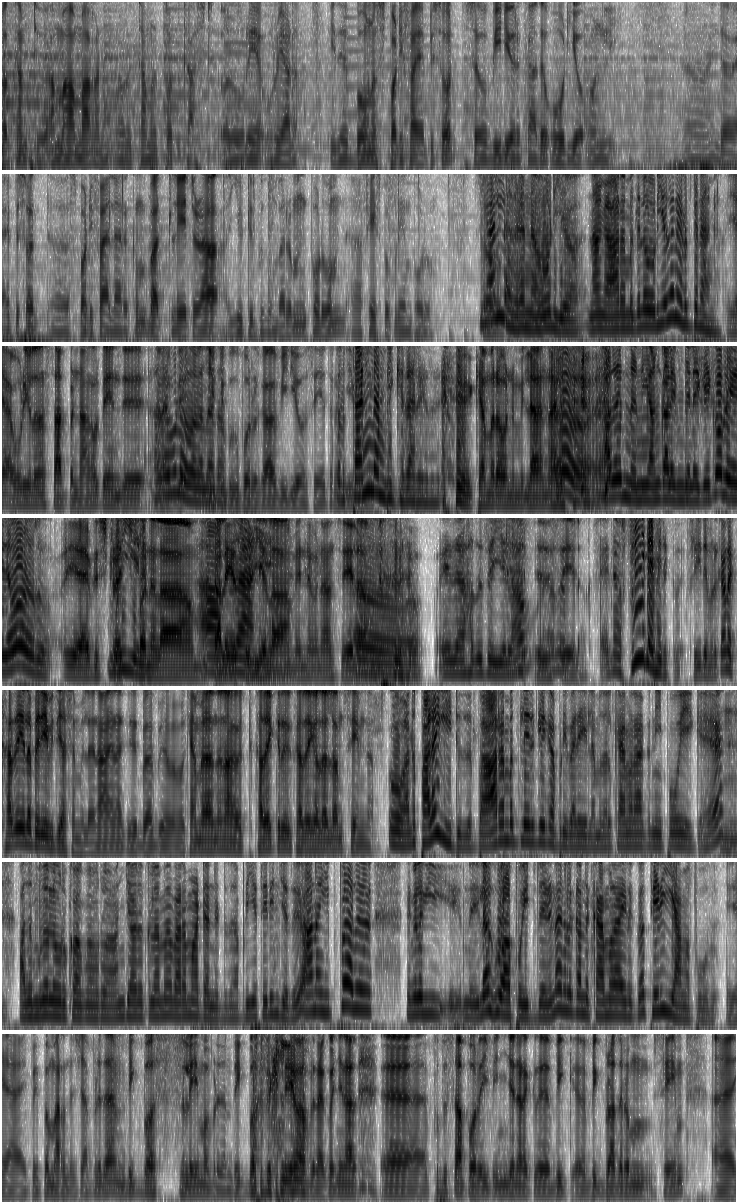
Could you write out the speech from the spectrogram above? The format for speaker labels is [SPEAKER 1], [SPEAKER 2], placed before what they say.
[SPEAKER 1] Welcome to அம்மா மகனும் ஒரு தமிழ் பாட்காஸ்ட் ஒரு உரைய உரையாடல் இது bonus Spotify episode so video இருக்காது ஆடியோ ஓன்லி இந்த எபிசோட் ஸ்பாட்டிஃபைல இருக்கும் பட் லேட்டராக யூடியூப்புக்கும் வரும் போடுவோம் ஃபேஸ்புக்லேயும் போடுவோம்.
[SPEAKER 2] நல்லது என்ன ஓடியோ? நாங்க ஆரம்பத்துல ஓடியோ தான் எடுத்துனாங்க
[SPEAKER 1] ஏ ஆடியோவில் தான் ஸ்டார்ட் பண்ணாங்க. இப்போ இந்த. யூடியூப்புக்கு போடுறதுக்காக வீடியோ செய்ய
[SPEAKER 2] ஒரு
[SPEAKER 1] தொடங்கி
[SPEAKER 2] தன்னம்பிக்கை தான் இருக்குது.
[SPEAKER 1] கேமரா ஒன்றும் இல்லாதனால.
[SPEAKER 2] அது என்ன நீ அங்காள இஞ்சல கேட்க ஒரு ஏதோ ஒரு
[SPEAKER 1] Yeah, இப்படி ஸ்ட்ரெச். பண்ணலாம் தலையை
[SPEAKER 2] அதானே.
[SPEAKER 1] சொரியலாம் என்ன வேணாலும் செய்யலாம்.
[SPEAKER 2] ஏதாவது செய்யலாம்.
[SPEAKER 1] செய்யலாம்.
[SPEAKER 2] ஒரு ஃப்ரீடம் இருக்குது.
[SPEAKER 1] ஃப்ரீடம் இருக்கு. ஆனால் கதையில் பெரிய வித்தியாசம் இல்லை. நான் எனக்கு கேமரா இருந்தால் நான் கதைக்கிற கதைகள் எல்லாம் சேம் தான்.
[SPEAKER 2] ஓ அது பழகிட்டுது. இப்போ ஆரம்பத்தில் இருக்க அப்படி வரையில முதல் கேமராக்கு நீ போயிக்க. அது முதல்ல ஒரு ஒரு அஞ்சாறு கிழமை வரமாட்டேன்னுட்டுது. அப்படியே தெரிஞ்சது. ஆனால் இப்போ அது எங்களுக்கு இந்த இலகுவா போயிட்டு ஏன்னா எங்களுக்கு அந்த கேமரா இருக்கிறது தெரியாமல் போகுது.
[SPEAKER 1] ஏ இப்போ இப்போ மறந்துடுச்சு அப்படி தான் பிக் பாஸ்லேயும் அப்படி தான் பிக் பாஸுக்குலேயும் அப்படி தான் கொஞ்ச நாள் புதுசாக போகிற இப்போ இங்கே நடக்கிற பிக் பிக் பிரதரும் சேம்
